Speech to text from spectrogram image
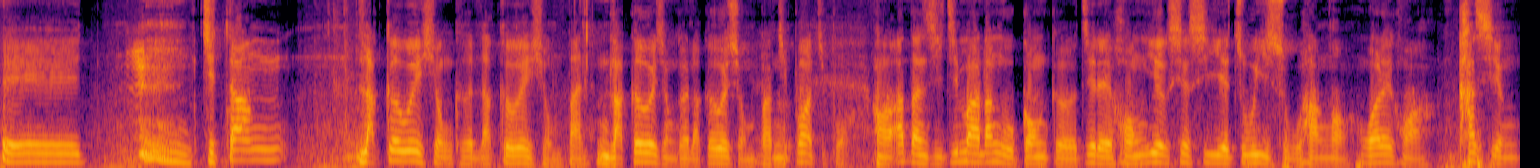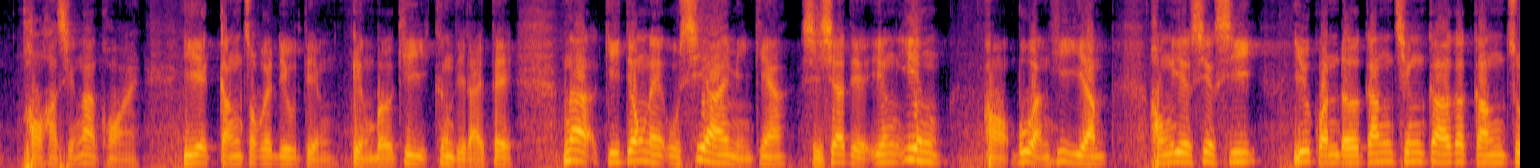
诶，一当六个月上课，六个月上班，六个月上课，六个月上班，一半一半。吼啊，但是即马咱有公告即个防疫设施的注意事项哦，我咧看，较先互学生啊看的，伊的工作的流程并无去放伫内底。那其中呢有写的物件是写着应用吼武汉肺炎防疫设施有关劳工请假甲工资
